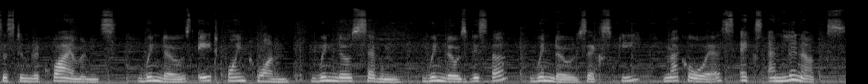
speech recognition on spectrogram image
System requirements Windows 8.1, Windows 7, Windows Vista, Windows XP, Mac OS X and Linux.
